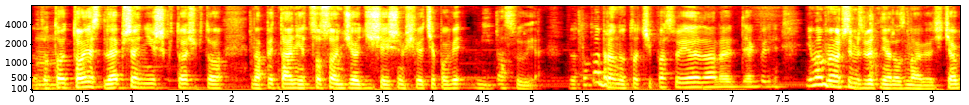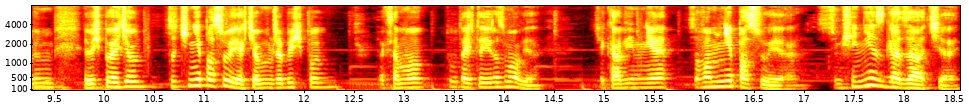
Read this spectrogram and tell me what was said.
No to, to, to jest lepsze niż ktoś, kto na pytanie, co sądzi o dzisiejszym świecie, powie, mi pasuje. No to dobra, no to ci pasuje, no ale jakby nie mamy o czym zbytnio rozmawiać. Chciałbym, żebyś powiedział, co ci nie pasuje. Chciałbym, żebyś po, tak samo tutaj w tej rozmowie. Ciekawi mnie, co wam nie pasuje, z czym się nie zgadzacie,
